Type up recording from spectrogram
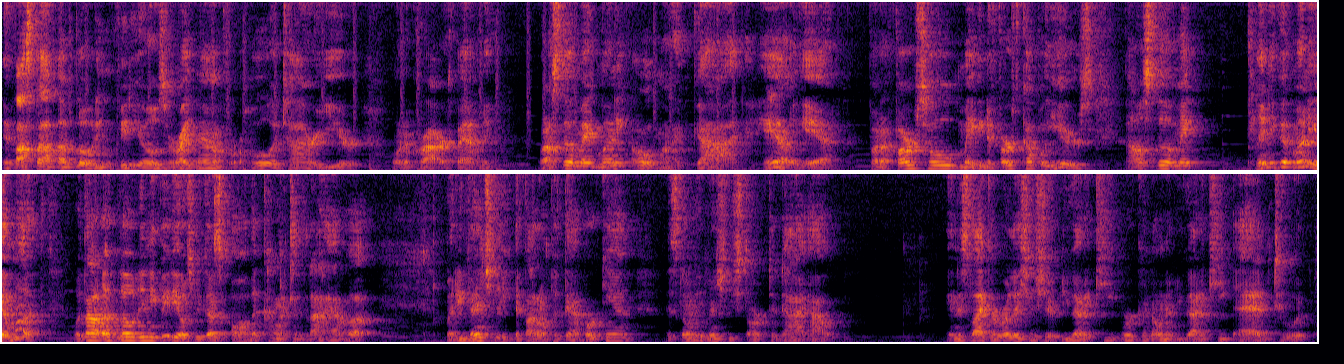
If I stop uploading videos right now for a whole entire year on the Cryer family, will I still make money? Oh my God, hell yeah. For the first whole, maybe the first couple years, I'll still make plenty good money a month without uploading any videos because all the content that I have up. But eventually, if I don't put that work in, it's going to eventually start to die out. And it's like a relationship. You got to keep working on it. You got to keep adding to it.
